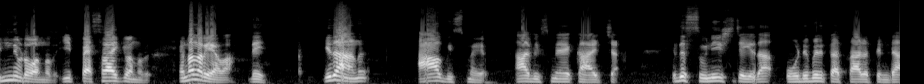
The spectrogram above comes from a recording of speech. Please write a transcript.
ഇന്നിവിടെ വന്നത് ഈ പെസറായിക്ക് വന്നത്. എന്താണെന്നറിയാവാ? ദേ ഇതാണ് ആ വിസ്മയം ആ വിസ്മയ കാഴ്ച. ഇത് സുനീഷ് ചെയ്ത ഒടുവിൽ തത്താഴത്തിന്റെ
